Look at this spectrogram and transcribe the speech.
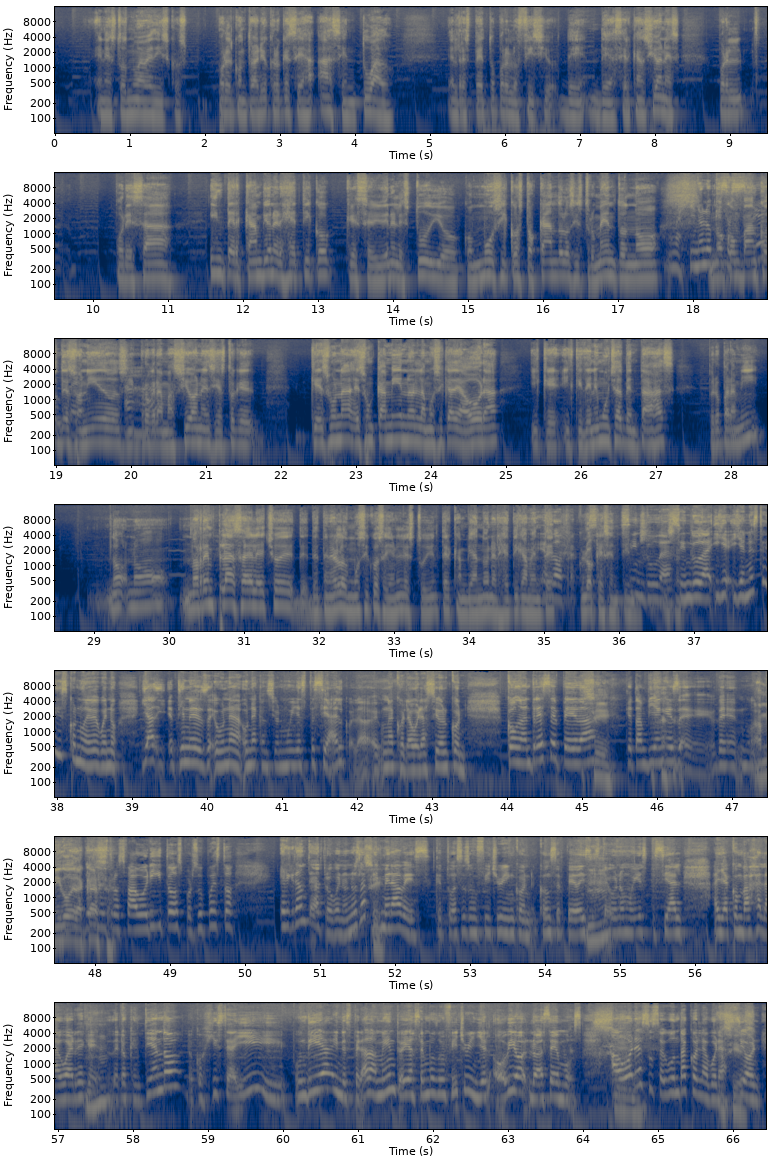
en estos nueve discos. Por el contrario, creo que se ha acentuado el respeto por el oficio de, hacer canciones, por el por ese intercambio energético que se vive en el estudio, con músicos tocando los instrumentos, no, no con bancos de sonidos y programaciones y esto que que es, una, es un camino en la música de ahora y que, que tiene muchas ventajas, pero para mí no, no, no reemplaza el hecho de, tener a los músicos ahí en el estudio intercambiando energéticamente lo que sentimos. Sin duda, sin duda. Y, en este disco 9, bueno, ya tienes una, una canción muy especial, una colaboración con, con Andrés Cepeda, que también es de, amigo de la casa. nuestros favoritos, por supuesto. El Gran Teatro, bueno, no es la primera vez que tú haces un featuring con, con Cepeda, hiciste uno muy especial allá con Baja la Guardia, que de lo que entiendo, lo cogiste ahí y un día, inesperadamente, hoy hacemos un featuring y él, obvio, lo hacemos. Ahora es su segunda colaboración.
